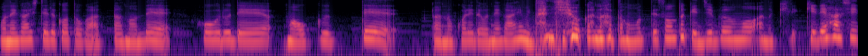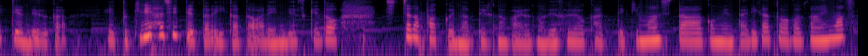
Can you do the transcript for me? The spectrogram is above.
お願いしてることがあったので、ホールで、まあ、送って、あのこれでお願いみたいにしようかなと思ってその時自分もあの切れ端っていうんですかえっと、切れ端って言ったら言い方悪いんですけどちっちゃなパックになってるのがあるのでそれを買ってきました。コメントありがとうございます。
